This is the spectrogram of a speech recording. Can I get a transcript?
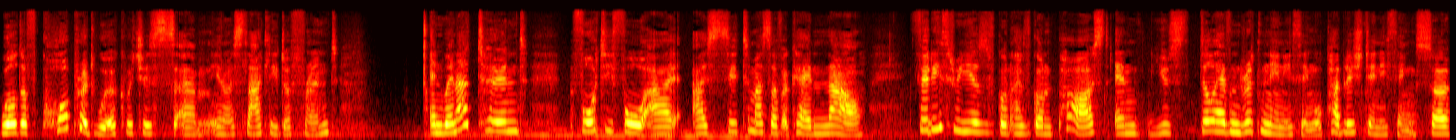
world of corporate work, which is um, you know slightly different. And when I turned 44, I I said to myself, okay, now 33 years have gone, have gone past and you still haven't written anything or published anything. So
